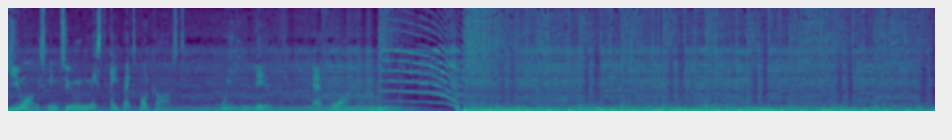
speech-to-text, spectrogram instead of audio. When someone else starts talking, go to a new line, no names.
You are listening to Missed Apex Podcast. We live F1.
